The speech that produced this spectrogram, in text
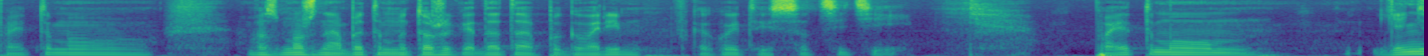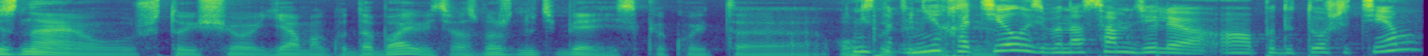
Поэтому, возможно, об этом мы тоже когда-то поговорим в какой-то из соцсетей. Поэтому я не знаю, что еще я могу добавить. Возможно, у тебя есть какой-то опыт. Не мне хотелось бы на самом деле а, подытожить тем,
